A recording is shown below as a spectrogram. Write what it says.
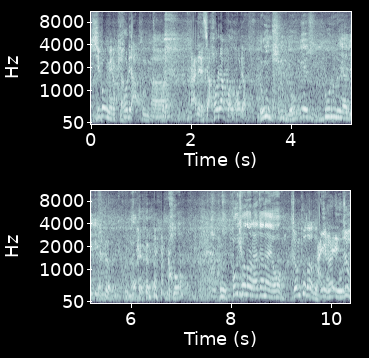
시범 이렇게 허리 하는 아픕니다. 아. 허리 아파. 아니 진짜 허리 아파서 허리 아파. 너는 지금 여기에서 이거를 해야 되긴 하거든요. 이거? 그 펑셔널 하잖아요. 점프도 하던데. 아니 왜 요즘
